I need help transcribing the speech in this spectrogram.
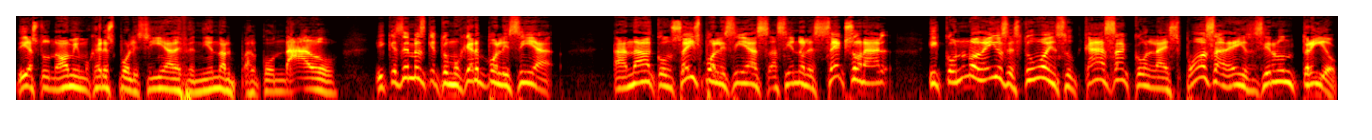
digas tú, no, mi mujer es policía defendiendo al, condado. Y que sepas que tu mujer policía andaba con seis policías haciéndole sexo oral y con uno de ellos estuvo en su casa con la esposa de ellos. Hicieron un trío.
